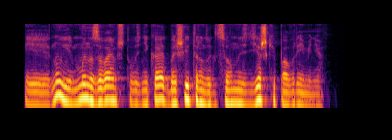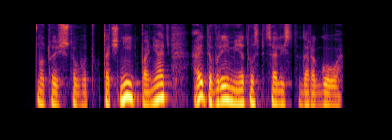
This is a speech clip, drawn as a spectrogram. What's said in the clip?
И, ну, и мы называем, что возникают большие транзакционные издержки по времени. Ну, то есть, чтобы вот уточнить, понять, а это время этого специалиста дорогого.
